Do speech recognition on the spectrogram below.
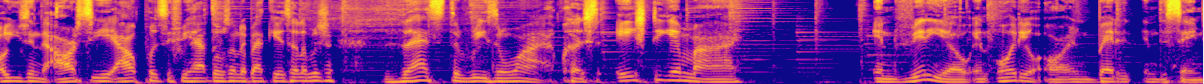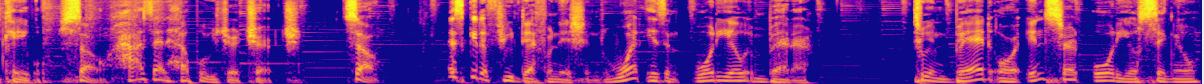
or using the RCA outputs, if you have those on the back of your television, that's the reason why. Because HDMI and video and audio are embedded in the same cable. So, how's that help with your church? So, let's get a few definitions. What is an audio embedder? To embed or insert audio signal,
